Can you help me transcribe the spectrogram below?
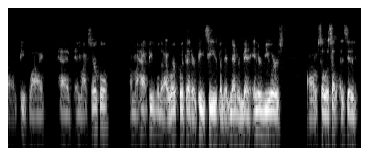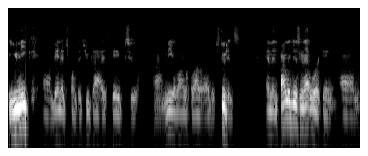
um, people I have in my circle. Um, I have people that I work with that are PTs, but they've never been interviewers. Um, so it's, it's a unique uh, vantage point that you guys gave to uh, me, along with a lot of other students. And then finally, just networking. Um,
